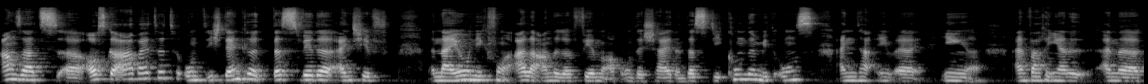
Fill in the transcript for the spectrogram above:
Ansatz äh, ausgearbeitet und ich denke, das wird eigentlich Nionic von allen anderen Firmen auch unterscheiden, dass die Kunden mit uns ein, äh, in, einfach in eine, eine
